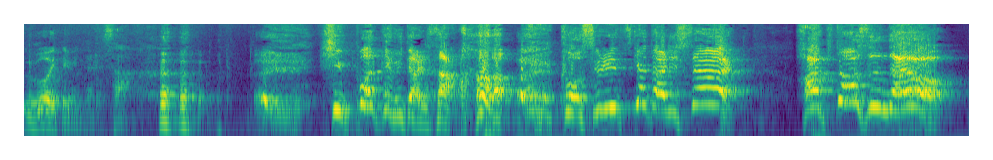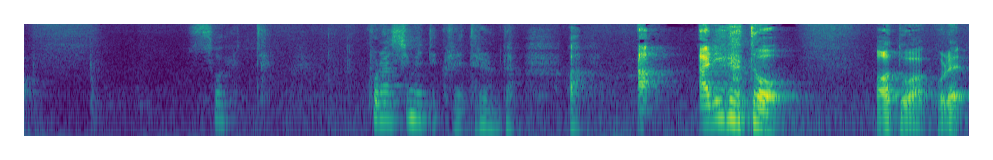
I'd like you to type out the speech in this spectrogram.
動いてみたりさ。引っ張ってみたりさ。こすりつけたりして吐き倒すんだよ。そうやって懲らしめてくれてるんだ。ああありがとう。あとはこれ。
